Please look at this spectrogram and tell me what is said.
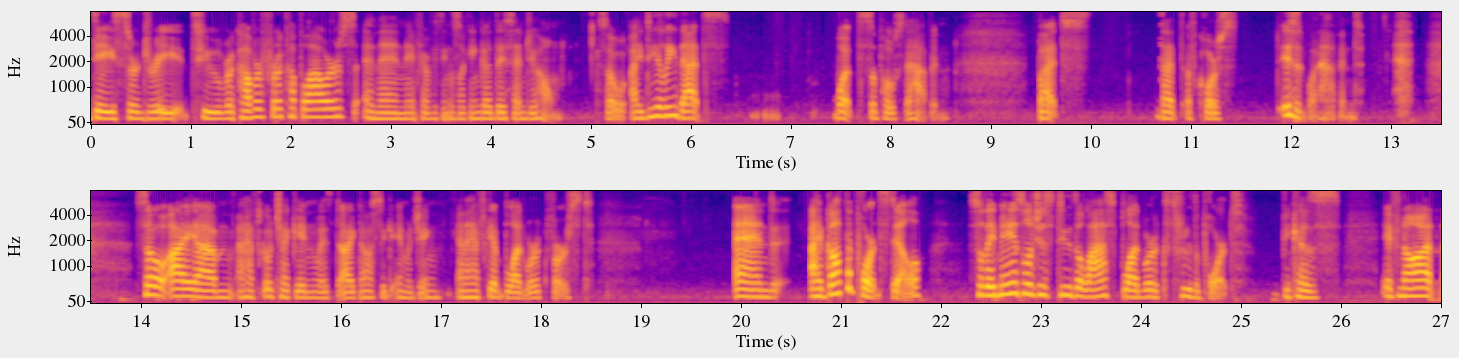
day surgery to recover for a couple hours, and then if everything's looking good, they send you home. So ideally, that's what's supposed to happen. But that, of course, isn't what happened. so I um, I have to go check in with diagnostic imaging, and I have to get blood work first. And I've got the port still, so they may as well just do the last blood work through the port because if not,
